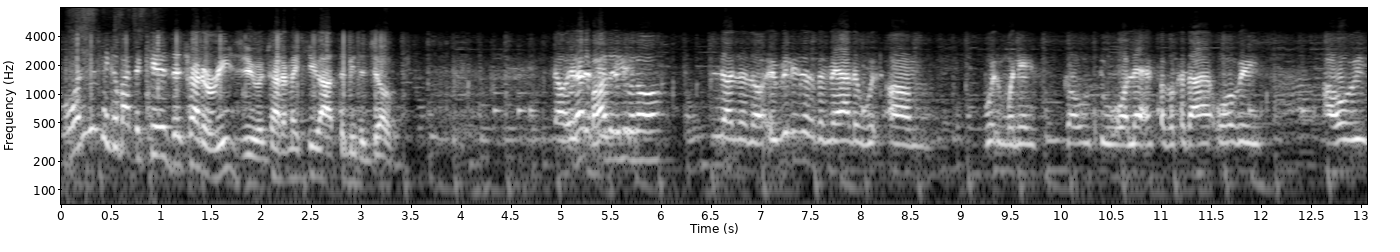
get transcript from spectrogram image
What do you think about the kids that try to read you and try to make you out to be the joke? No, Does that bother you at all? No, no, no. It really doesn't matter what um when when they go through all that and stuff because I always I always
